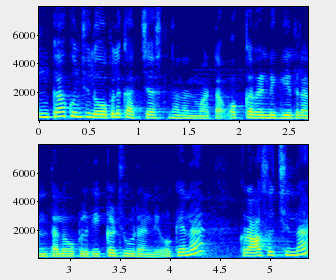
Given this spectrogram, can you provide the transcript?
ఇంకా కొంచెం లోపల కట్ చేస్తున్నాను అనమాట ఒక్క రెండు గీతలు అంత లోపలికి. ఇక్కడ చూడండి. ఓకేనా? క్రాస్ వచ్చిందా?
